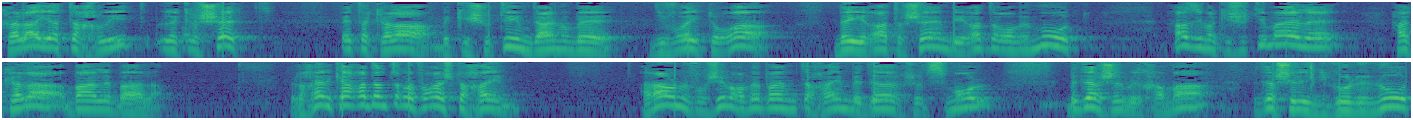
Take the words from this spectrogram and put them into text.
כלה היא התכלית, לקשט את הכלה בקישוטים, דהיינו בדברי תורה, ביראת השם, ביראת הרוממות, אז עם הקישוטים האלה, הכלה באה לבעלה. ולכן ככה אדם צריך לפרש את החיים. אנחנו מפרשים הרבה פעמים את החיים בדרך של שמאל, בדרך של מלחמה, בדרך של התגוננות,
